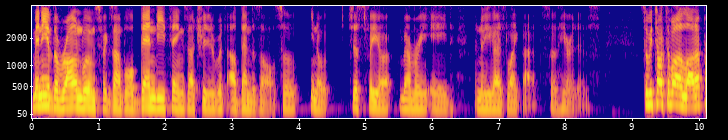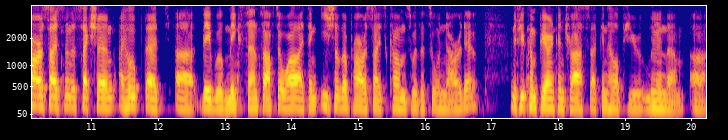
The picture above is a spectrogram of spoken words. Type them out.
many of the roundworms, for example, bendy things are treated with albendazole. So, you know, just for your memory aid, I know you guys like that. So here it is. So we talked about a lot of parasites in this section. I hope that uh, they will make sense after a while. I think each of the parasites comes with its own narrative. And if you compare and contrast, that can help you learn them. Uh,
